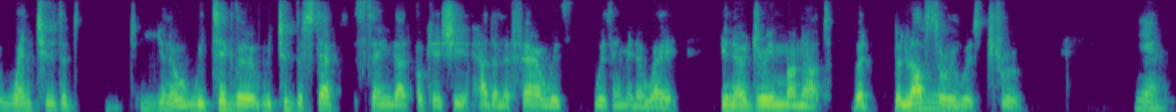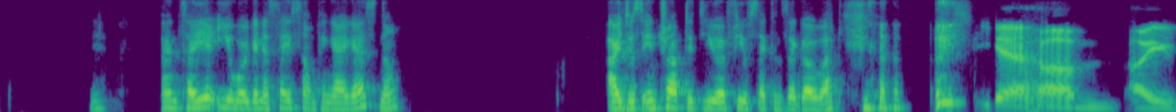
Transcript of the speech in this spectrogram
went to the, you know, we take the we took the step saying that okay, she had an affair with with him in a way, in her dream or not, but the love story Mm. was true. Yeah. And Tahir, you were gonna say something, I guess, no? I just interrupted you a few seconds ago, but Yeah, um, I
